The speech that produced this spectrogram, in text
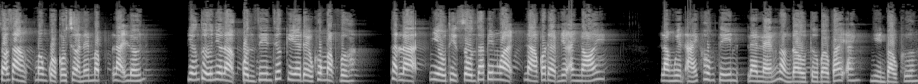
rõ ràng mông của cô trở nên mập lại lớn. Những thứ như là quần jean trước kia đều không mặc vừa. Thật là nhiều thịt dồn ra bên ngoài, nào có đẹp như anh nói. Lăng Nguyên Ái không tin, lén lén ngẩng đầu từ bờ vai anh, nhìn vào gương,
